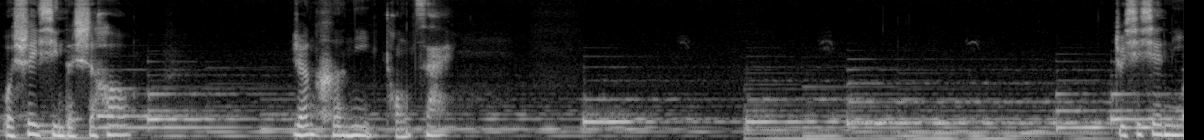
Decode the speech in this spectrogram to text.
我睡醒的时候，仍和你同在。主，谢谢你，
